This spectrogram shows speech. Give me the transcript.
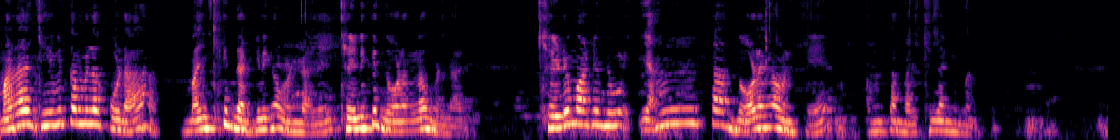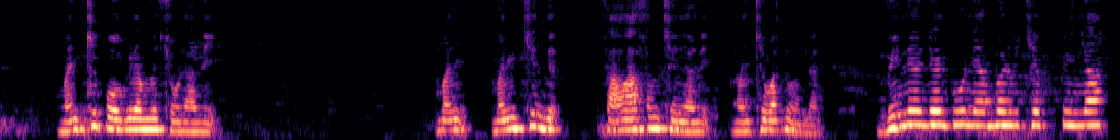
మన జీవితంలో కూడా మంచికి దగ్గరగా ఉండాలి చెడుకి దూరంగా ఉండాలి. చెడు మాటలు ఎంత దూరంగా ఉంటే అంత మంచిదండి మనకి. మంచి ప్రోగ్రాంలు చూడాలి. మం మంచి సాహసం చేయాలి. మంచి వాళ్ళు ఉండాలి. వినడగు ఎవరు చెప్పినా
